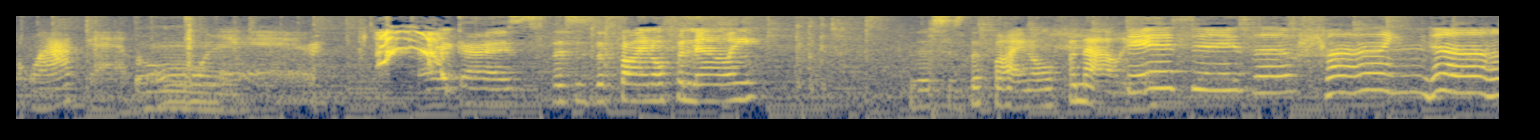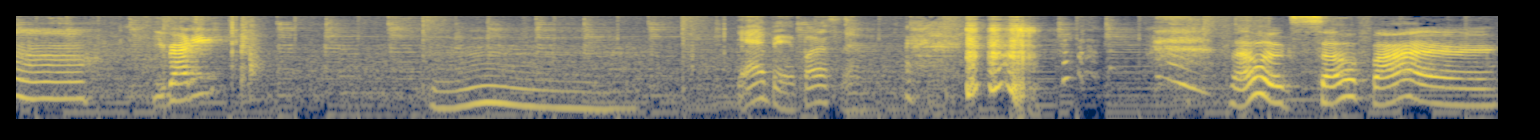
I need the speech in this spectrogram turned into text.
Guacamole. Alright guys, this is the final finale. This is the final finale. This is the final. You ready? Mmm. That be bussin'. That looks so fire.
